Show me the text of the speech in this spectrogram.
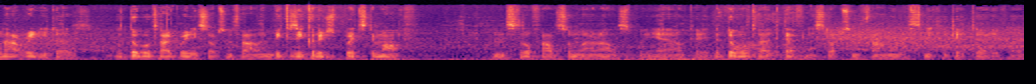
That really does. The double tag really stops him fouling because he could have just blitzed him off and still fouled somewhere else. But yeah, okay, the double tag definitely stops him fouling with sneaky git dirty play.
